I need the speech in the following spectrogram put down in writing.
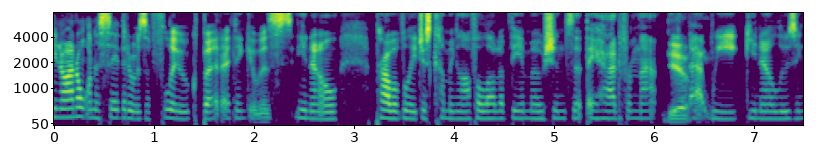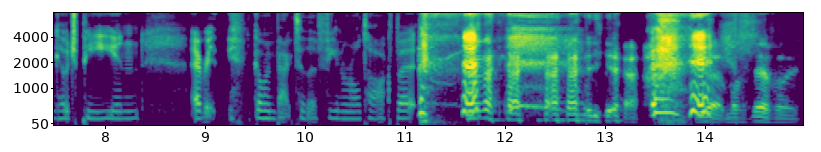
you know, I don't want to say that it was a fluke, but I think it was, you know, probably just coming off a lot of the emotions that they had from that Yeah. that week, you know, losing Coach P and every going back to the funeral talk, but yeah. Yeah, most definitely.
